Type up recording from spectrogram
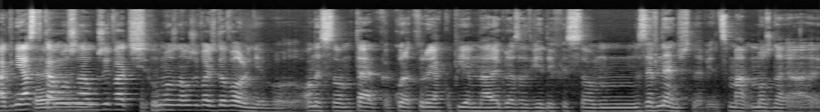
A gniazdka Eee, można używać, można używać dowolnie, bo one są te, akurat które ja kupiłem na Allegro za dwie dychy, są zewnętrzne, więc ma, można e,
